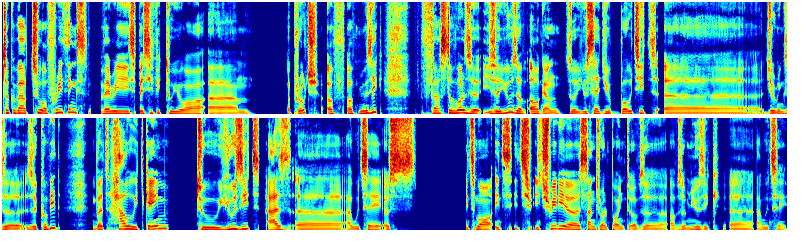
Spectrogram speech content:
talk about two or three things very specific to your um, approach of, of music. First of all, the the use of organ. So you said you bought it uh, during the the COVID, but how it came to use it as uh, I would say a it's more it's it's it's really a central point of the of the music. Uh, I would say.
